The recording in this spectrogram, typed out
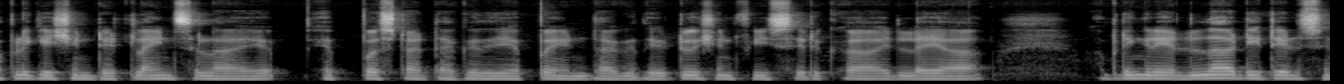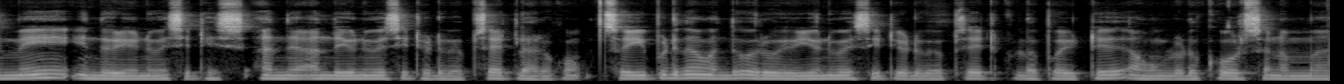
அப்ளிகேஷன் டெட்லைன்ஸ் எல்லாம் எப்போ ஸ்டார்ட் ஆகுது எப்போ எண்ட் ஆகுது? டியூஷன் ஃபீஸ் இருக்கா இல்லையா? அப்படிங்கிற எல்லா டீட்டெயில்ஸுமே இந்த யூனிவர்சிட்டிஸ் அந்த அந்த யூனிவர்சிட்டியோட வெப்சைட்டில் இருக்கும். ஸோ இப்படி தான் வந்து ஒரு யூனிவர்சிட்டியோட வெப்சைட்டுக்குள்ளே போயிட்டு அவங்களோட கோர்ஸை நம்ம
